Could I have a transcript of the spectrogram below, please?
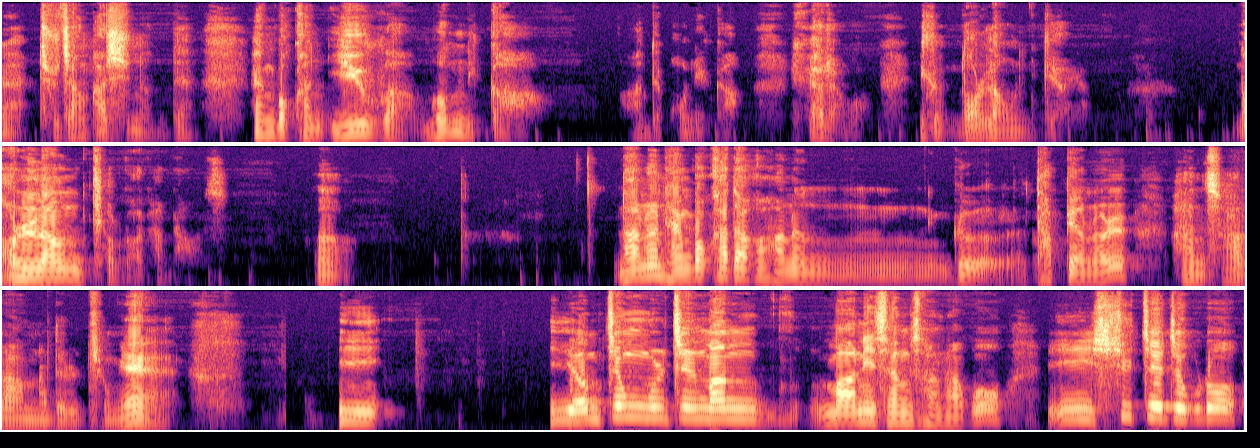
예, 주장하시는데, 행복한 이유가 뭡니까? 한데 보니까, 여러분, 이거 놀라운 게요. 놀라운 결과가 나왔어. 어. 나는 행복하다고 하는 그 답변을 한 사람들 중에 이, 이 염증 물질만 많이 생산하고 이 실제적으로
